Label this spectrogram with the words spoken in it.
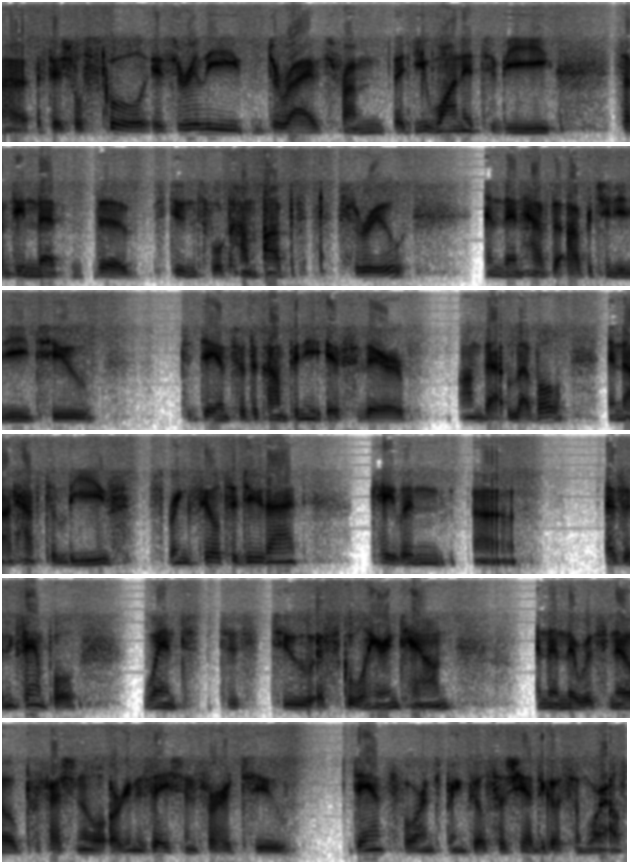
uh, official school is really derives from that you want it to be something that the students will come up through and then have the opportunity to to dance with the company if they're on that level and not have to leave Springfield to do that. Caitlin, uh, as an example, went to, to a school here in town, and then there was no professional organization for her to dance for in Springfield, so she had to go somewhere else.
